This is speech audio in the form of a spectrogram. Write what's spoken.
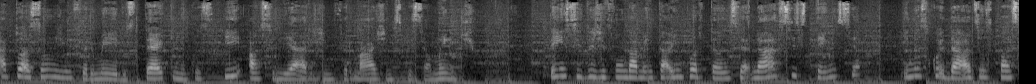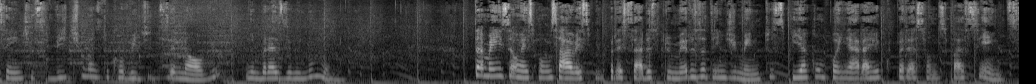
A atuação de enfermeiros, técnicos e auxiliares de enfermagem, especialmente, tem sido de fundamental importância na assistência e nos cuidados aos pacientes vítimas do Covid-19 no Brasil e no mundo. Também são responsáveis por prestar os primeiros atendimentos e acompanhar a recuperação dos pacientes.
